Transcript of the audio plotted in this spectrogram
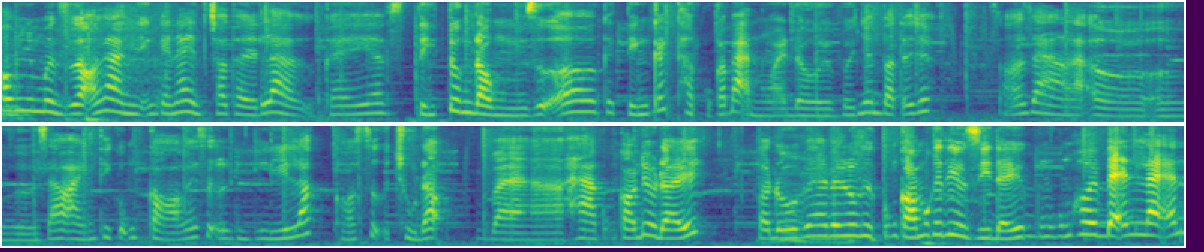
Không, nhưng mà rõ ràng những cái này cho thấy là cái ờ, tính tương đồng giữa cái tính cách thật của các bạn ngoài đời với nhân vật đấy chứ. Rõ ràng là ở ở giao ánh thì cũng có cái sự lý lắc, có sự chủ động và hà cũng có điều đấy và đối với Hai thì cũng có một cái điều gì đấy cũng cũng hơi bẽn lẽn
